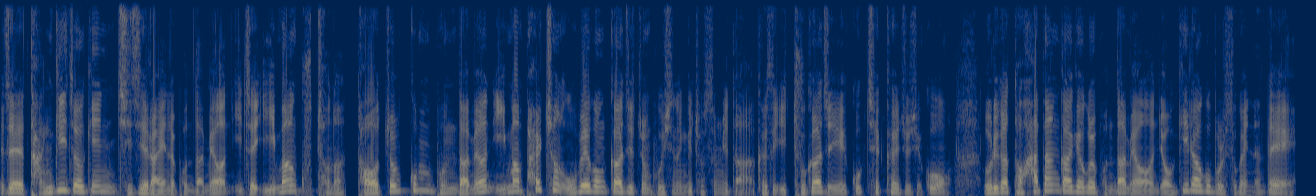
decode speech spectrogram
이제 단기적인 지지 라인을 본다면 이제 29,000원, 더 조금 본다면 28,500원까지 좀 보시는 게 좋습니다. 그래서 이 두 가지 꼭 체크해 주시고 우리가 더 하단 가격을 본다면 여기라고 볼 수가 있는데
